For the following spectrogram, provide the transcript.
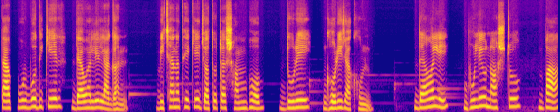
তা পূর্ব দিকের দেওয়ালে লাগান। বিছানা থেকে যতটা সম্ভব দূরে ঘড়ি রাখুন। দেওয়ালে ভুলেও নষ্ট বা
